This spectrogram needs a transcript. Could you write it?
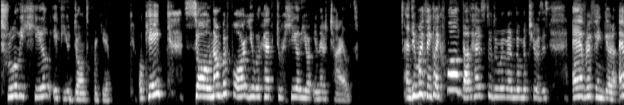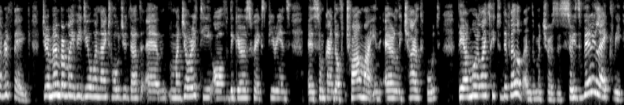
truly heal if you don't forgive Okay, so number four, you will have to heal your inner child. And you might think like, what that has to do with endometriosis? Everything, girl, everything. Do you remember my video when I told you that um, majority of the girls who experience uh, some kind of trauma in early childhood, they are more likely to develop endometriosis. So it's very likely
